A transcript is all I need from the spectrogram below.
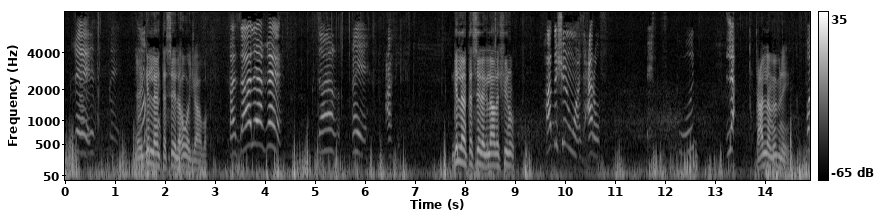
غي إيه قل له أنت سيله هو جاوبك غزاله غي غي عافيه قل له أنت سيله قل هذا شنو؟ هذا شنو الحرف؟ لا. تعلم ابني. فا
